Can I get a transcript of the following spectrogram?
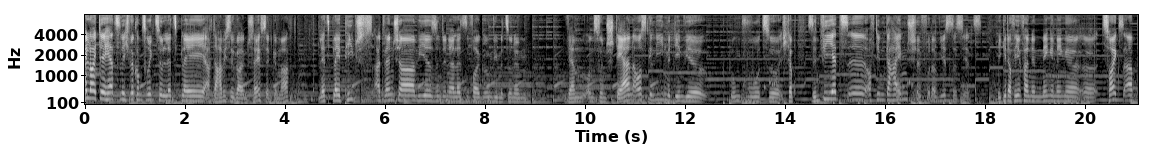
Hey Leute, herzlich willkommen zurück zu Let's Play... Ach, da habe ich sogar ein Save-Set gemacht. Let's Play Peach's Adventure. Wir sind in der letzten Folge irgendwie mit so einem... Wir haben uns so einen Stern ausgeliehen, mit dem wir irgendwo zu... Ich glaube, sind wir jetzt äh, auf dem geheimen Schiff oder wie ist das jetzt? Hier geht auf jeden Fall eine Menge, Menge äh, Zeugs ab.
